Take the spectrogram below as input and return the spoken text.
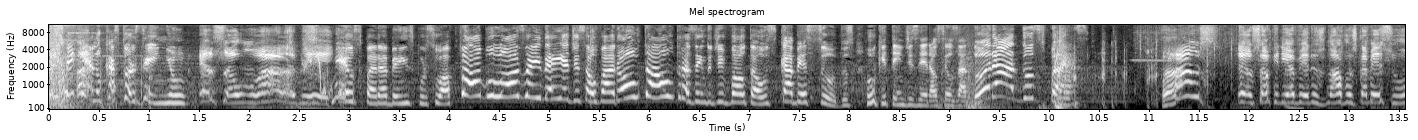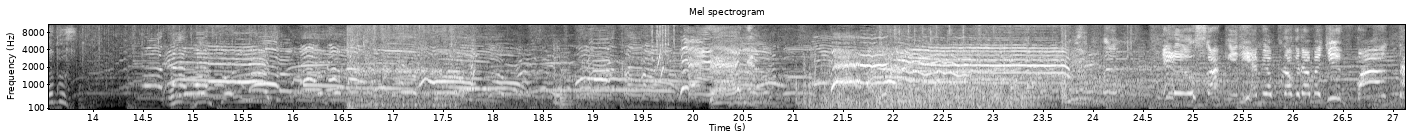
Pequeno castorzinho! Eu sou um árabe! Meus parabéns por sua fabulosa ideia de salvar Old Town, trazendo de volta os cabeçudos. O que tem a dizer aos seus adorados fãs? Fãs? Eu só queria ver os novos cabeçudos. Eu programa de volta!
